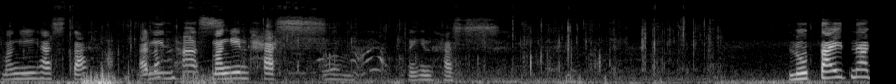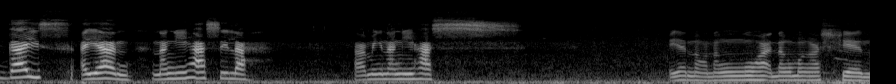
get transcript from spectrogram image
Mangihas ta. Ano? Manginhas. Manginhas. Mm. Manginhas. Low tide na guys. Ayan, nangihas sila. Kaming nangihas. Ayan o, nangunguha ng mga shell.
